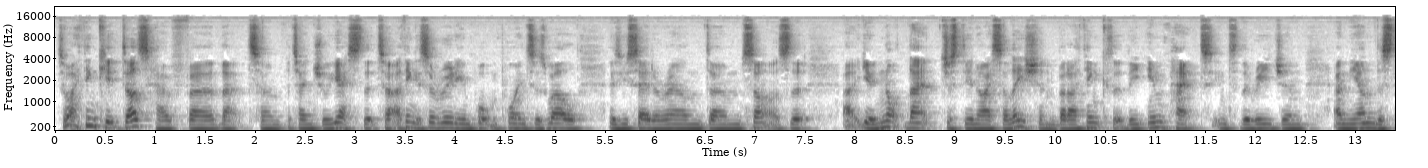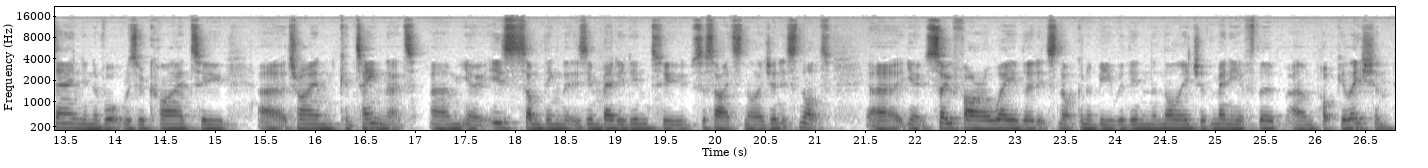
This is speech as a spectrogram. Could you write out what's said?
So I think it does have uh, that um, potential. Yes, that uh, I think it's a really important point as well, as you said around um, SARS. That uh, you know not that just in isolation, but I think that the impact into the region and the understanding of what was required to uh, try and contain that, um, you know, is something that is embedded into society's knowledge, and it's not uh, you know so far away that it's not going to be within the knowledge of many of the um, population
